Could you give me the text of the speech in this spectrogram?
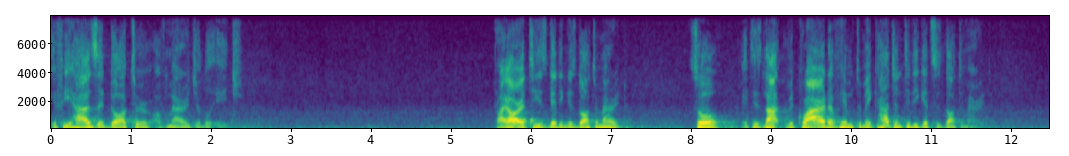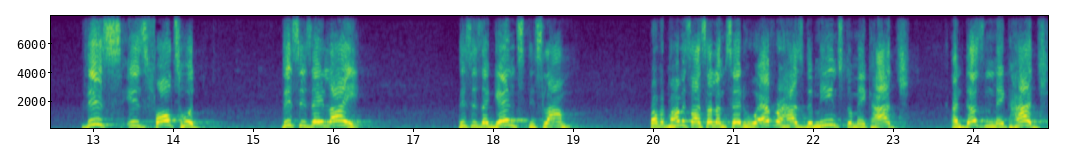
if he has a daughter of marriageable age. Priority is getting his daughter married. So it is not required of him to make Hajj until he gets his daughter married. This is falsehood. This is a lie. This is against Islam. Prophet Muhammad said, Whoever has the means to make Hajj and doesn't make Hajj,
